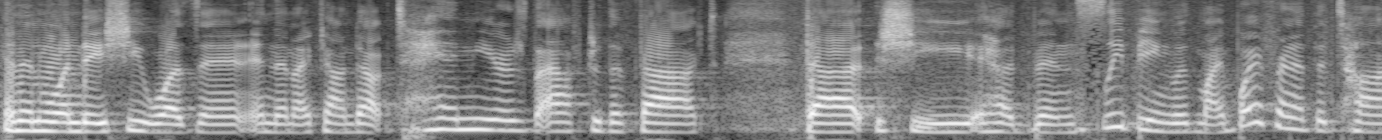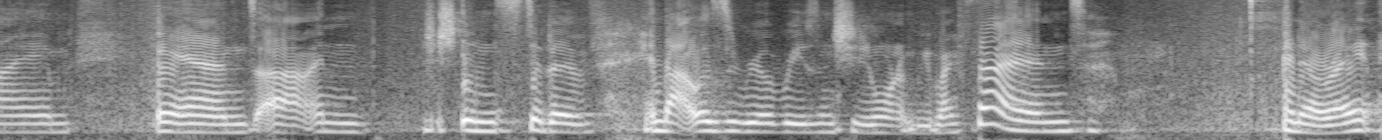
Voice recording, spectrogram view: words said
And then one day she wasn't. And then I found out 10 years after the fact that she had been sleeping with my boyfriend at the time. And, uh, and instead of, and that was the real reason she didn't want to be my friend. I know, right?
